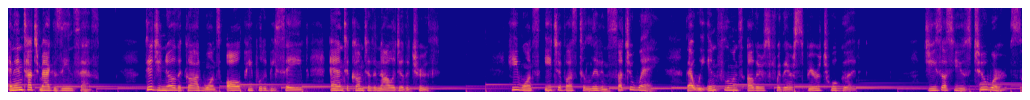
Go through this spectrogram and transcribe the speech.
And In Touch magazine says, Did you know that God wants all people to be saved and to come to the knowledge of the truth? He wants each of us to live in such a way that we influence others for their spiritual good. Jesus used two words,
